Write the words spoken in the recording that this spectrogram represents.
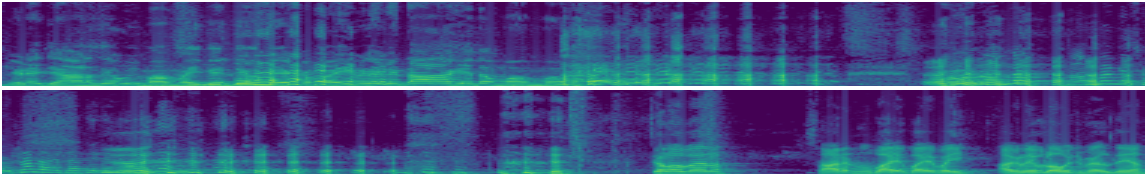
ਜਿਹੜੇ ਜਾਣਦੇ ਉਹ ਵੀ ਮਾਮਾ ਹੀ ਕਹਿੰਦੇ ਹੁੰਦੇ ਆ। ਇੱਕ ਬਾਈ ਮਿਲਿਆ ਕਹਿੰਦਾ ਆਹ ਇਹਦਾ ਮਾਮਾ ਮਾਮਾ ਮਾਮਾ ਕਿ ਛੋਟਾ ਲੱਗਦਾ ਤੇਰੇ ਚਲੋ ਫਿਰ ਸਾਰਿਆਂ ਨੂੰ ਬਾਏ ਬਾਏ ਬਾਈ। ਅਗਲੇ ਵਲੌਗ 'ਚ ਮਿਲਦੇ ਆ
